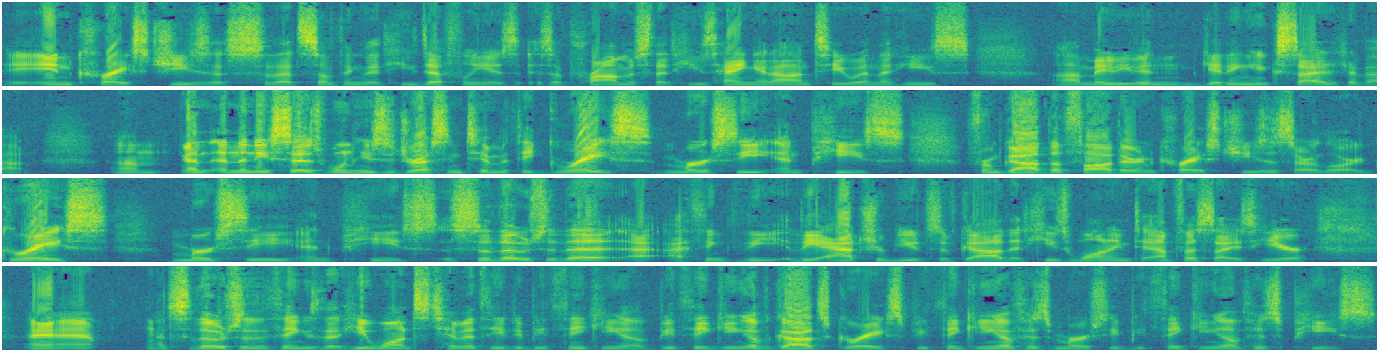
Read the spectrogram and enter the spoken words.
in Christ Jesus. So that's something that he definitely is, is a promise that he's hanging on to and that he's uh, maybe even getting excited about. Um, and, and then he says when he's addressing Timothy, grace, mercy, and peace from God the Father and Christ Jesus our Lord. Grace, mercy, and peace. So those are the I think the the attributes of God that he's wanting to emphasize here. And, and so those are the things that he wants Timothy to be thinking of. Be thinking of God's grace, be thinking of his mercy, be thinking of his peace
